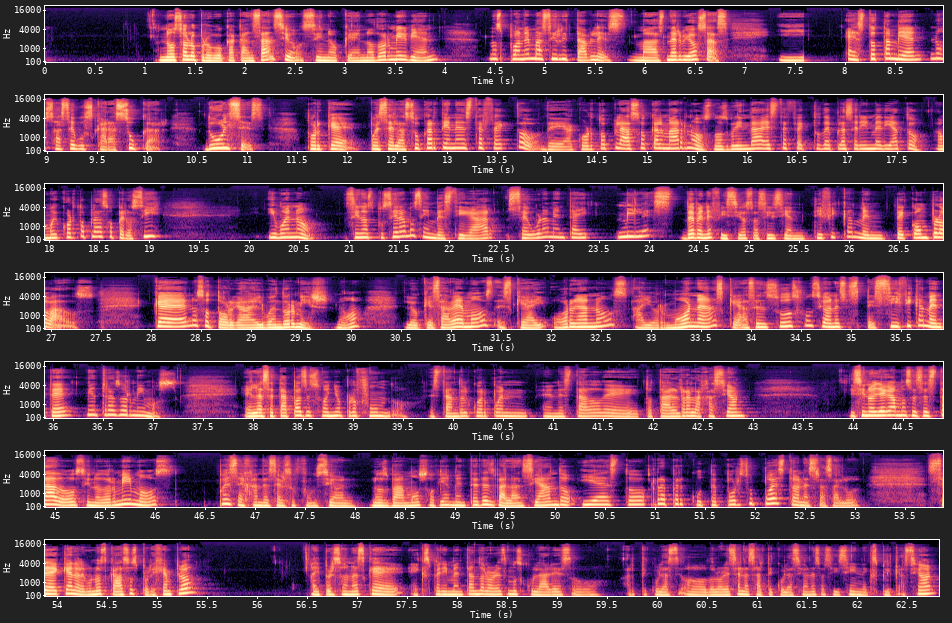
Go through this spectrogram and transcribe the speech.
no solo provoca cansancio, sino que no dormir bien nos pone más irritables, más nerviosas y esto también nos hace buscar azúcar, dulces, porque pues el azúcar tiene este efecto de a corto plazo calmarnos, nos brinda este efecto de placer inmediato, a muy corto plazo, pero sí. Y bueno, si nos pusiéramos a investigar, seguramente hay miles de beneficios así científicamente comprobados que nos otorga el buen dormir, ¿no? Lo que sabemos es que hay órganos, hay hormonas que hacen sus funciones específicamente mientras dormimos. En las etapas de sueño profundo, estando el cuerpo en, estado de total relajación. Y si no llegamos a ese estado, si no dormimos, pues dejan de ser su función. Nos vamos obviamente desbalanceando y esto repercute, por supuesto, en nuestra salud. Sé que en algunos casos, por ejemplo, hay personas que experimentan dolores musculares o, o dolores en las articulaciones así sin explicación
